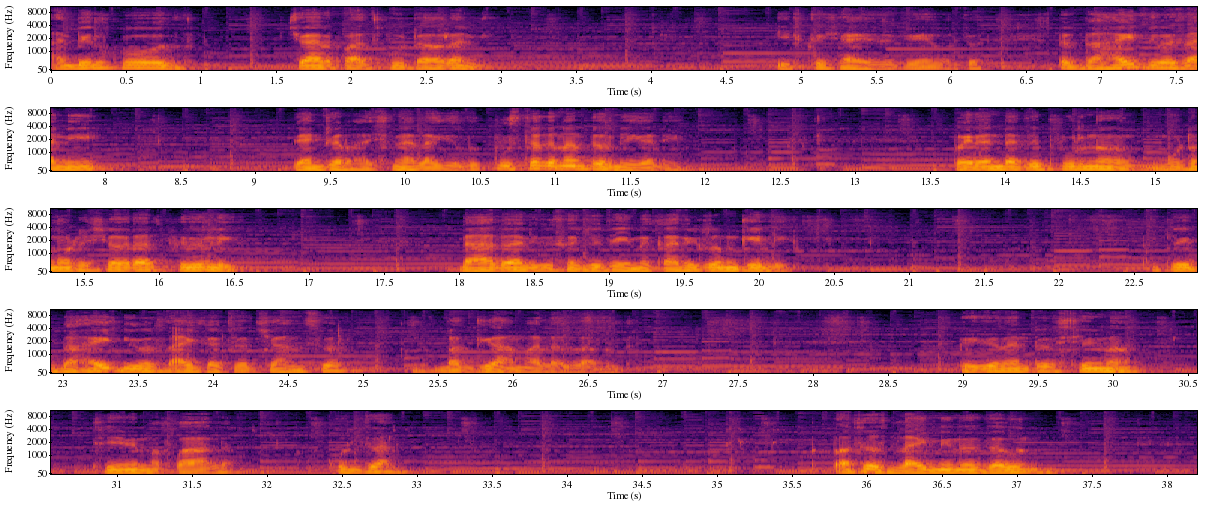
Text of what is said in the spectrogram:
आणि बिलकुल चार पाच फुटावर आम्ही. इतकं शाळेचं ते होतं. तर दहाही दिवस आम्ही त्यांच्या भाषणाला गेलो. पुस्तकानंतर निघाले. पहिल्यांदा ते पूर्ण मोठ्या मोठ्या शहरात फिरले. दहा दहा दिवसाचे त्यानं कार्यक्रम केले. ते दहाही दिवस ऐकायचा चान्स भाग्य आम्हाला लाभलं. त्याच्यानंतर सिनेमा सिनेमा पाहिला. कोणता? असंच लाईनीनं जाऊन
